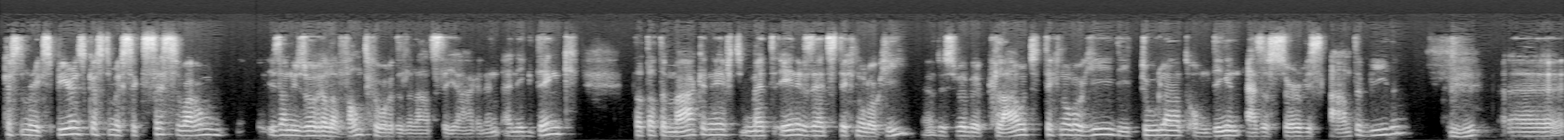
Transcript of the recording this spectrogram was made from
customer experience, customer success. Waarom is dat nu zo relevant geworden de laatste jaren? En, en ik denk dat dat te maken heeft met enerzijds technologie. Dus we hebben cloud-technologie die toelaat om dingen as a service aan te bieden. Mm -hmm. uh,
